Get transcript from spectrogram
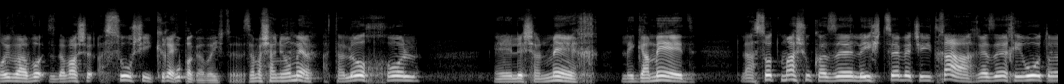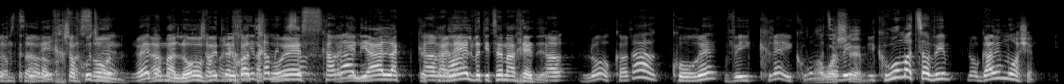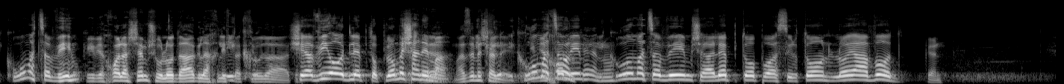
אוי ואבוי, זה דבר שאסור שיקרה. הוא פגע באיש צוות. זה מה שאני אומר, אתה לא יכול אה, לשנמך, לגמד, לעשות משהו כזה לאיש צוות שאיתך, אחרי זה איך יראו אותו, איך גם יסתכלו עליו. צריך עכשיו, חוץ פאסון. מ- רגע, למה לא עובד לך, אתה כועס, תגיד יאללה, תקלל ותצא מהחדר. לא, קרה, קורה ויקרה, יקרו מצבים? יקרו מצבים, לא, גם אם הוא אשם, יקרו מצבים, כביכול אשם שהוא לא דאג להחליף את הציוד ה... שיביא עוד לפטופ, לא משנה יודע, מה. מה זה משנה? יקרו מצבים, כן. יקרו מצבים שהלפטופ או הסרטון לא יעבוד. כן.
